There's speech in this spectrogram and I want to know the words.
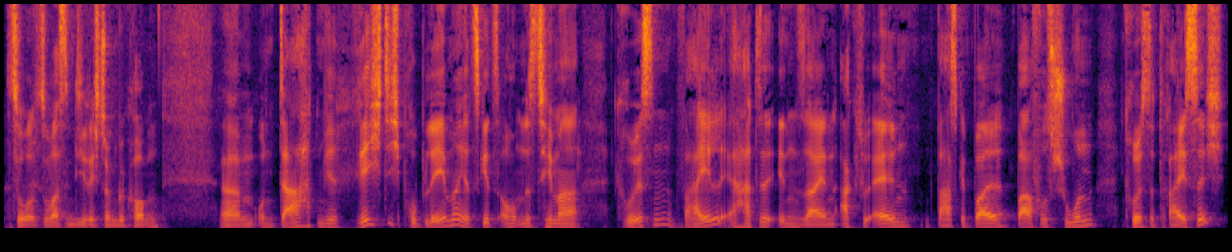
so, sowas in die Richtung bekommen. Ähm, und da hatten wir richtig Probleme. Jetzt geht es auch um das Thema Größen, weil er hatte in seinen aktuellen Basketball-Barfußschuhen Größe 30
